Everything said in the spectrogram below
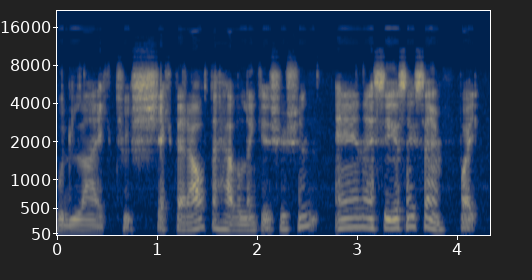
would like to check that out I have a link in the description and I see you guys next time. Bye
